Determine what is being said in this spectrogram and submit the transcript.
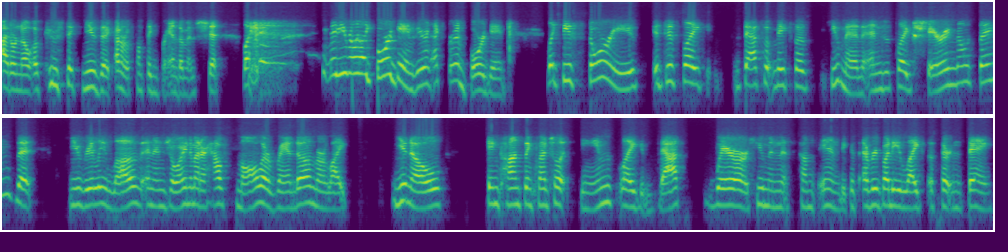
I don't know, acoustic music. I don't know, something random and shit. Like maybe you really like board games. You're an expert in board games. Like these stories, it just like that's what makes us human and just like sharing those things that you really love and enjoy, no matter how small or random or like, you know, inconsequential it seems, like that's where our humanness comes in because everybody likes a certain thing.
